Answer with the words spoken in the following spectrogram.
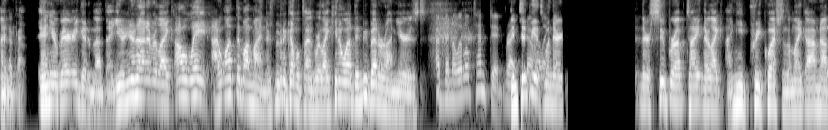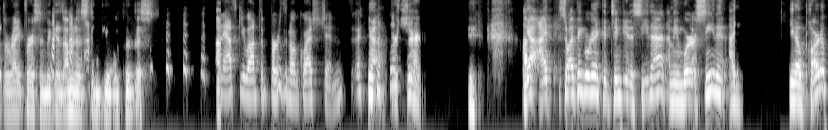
I know. Okay. And anyway. you're very good about that. You're you're not ever like, oh wait, I want them on mine. There's been a couple times where like, you know what, they'd be better on yours. I've been a little tempted, right? And typically no, it's like when they're they're super uptight and they're like, I need pre questions. I'm like, I'm not the right person because I'm gonna stump you on purpose. and ask you lots of personal questions. yeah, for sure. yeah, I so I think we're gonna continue to see that. I mean, we're seeing it. I you know, part of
